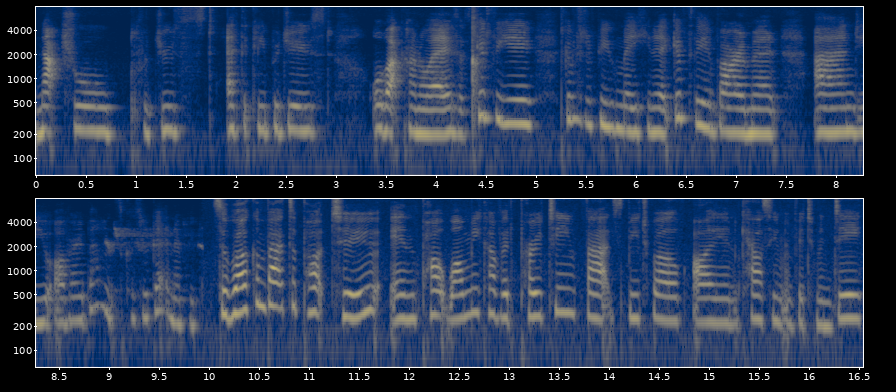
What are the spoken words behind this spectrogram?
natural, produced, ethically produced, all that kind of way. So it's good for you, good for the people making it, good for the environment, and you are very balanced because you're getting everything. So welcome back to part two. In part one we covered protein, fats, B12, iron, calcium and vitamin D.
